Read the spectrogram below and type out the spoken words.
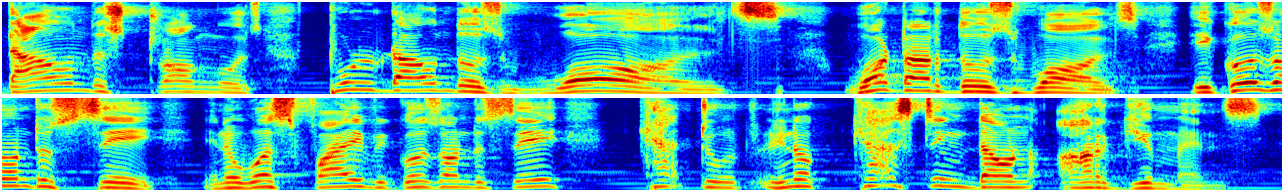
down the strongholds, pull down those walls. What are those walls? He goes on to say, you know, verse 5, he goes on to say, to, you know, casting down arguments.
